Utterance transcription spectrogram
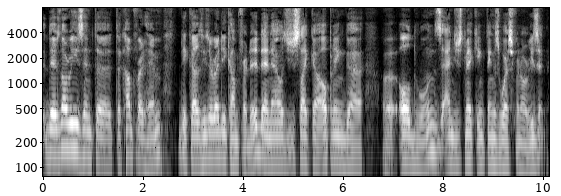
there's no reason to, to comfort him because he's already comforted, and now it's just like uh, opening... Uh, uh, old wounds and just making things worse for no reason.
